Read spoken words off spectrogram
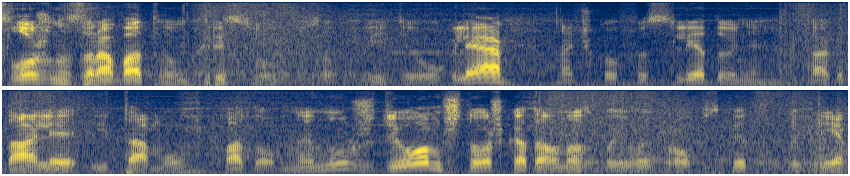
сложно зарабатываемых ресурсов в виде угля, очков исследования и так далее и тому подобное. Ну, ждем, что ж, когда у нас боевой пропуск этот в игре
